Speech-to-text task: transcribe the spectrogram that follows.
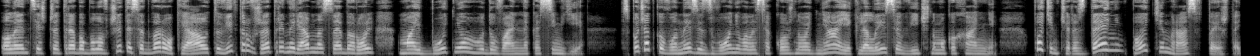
Оленці ще треба було вчитися два роки, а от Віктор вже приміряв на себе роль майбутнього годувальника сім'ї. Спочатку вони зідзвонювалися кожного дня і клялися в вічному коханні, потім через день, потім раз в тиждень.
